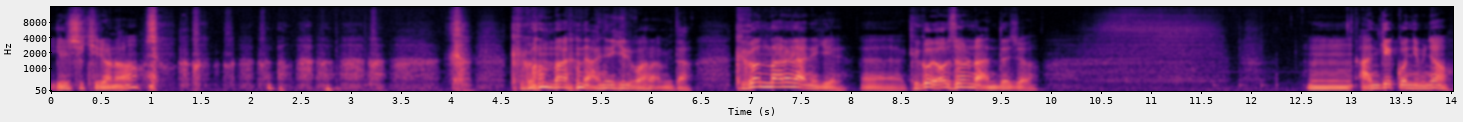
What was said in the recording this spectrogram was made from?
일 시키려나? 그것만은 아니길 바랍니다. 그것만은 아니길. 예, 그거 여서는 안 되죠. 음, 안개꽃님은요,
